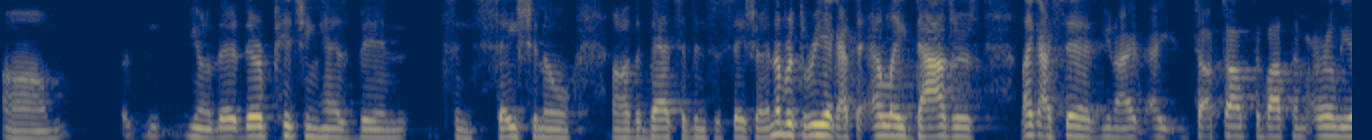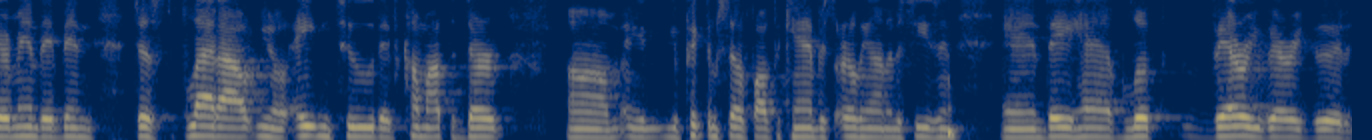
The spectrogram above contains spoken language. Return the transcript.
um, you know, their their pitching has been sensational. Uh, the bats have been sensational. At number three, I got the LA Dodgers. Like I said, you know, I, I talk, talked about them earlier. Man, they've been just flat out, you know, eight and two. They've come out the dirt. Um, and you picked themselves off the canvas early on in the season, and they have looked very, very good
